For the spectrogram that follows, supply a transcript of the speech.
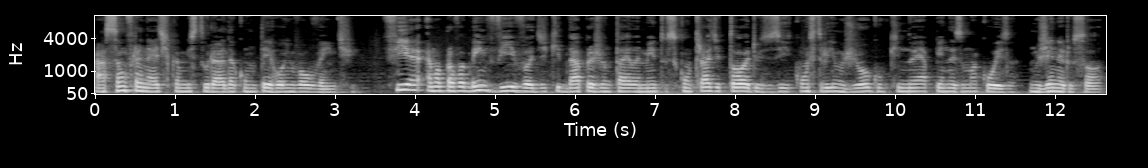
a ação frenética misturada com um terror envolvente. FIA é uma prova bem viva de que dá para juntar elementos contraditórios e construir um jogo que não é apenas uma coisa, um gênero só,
